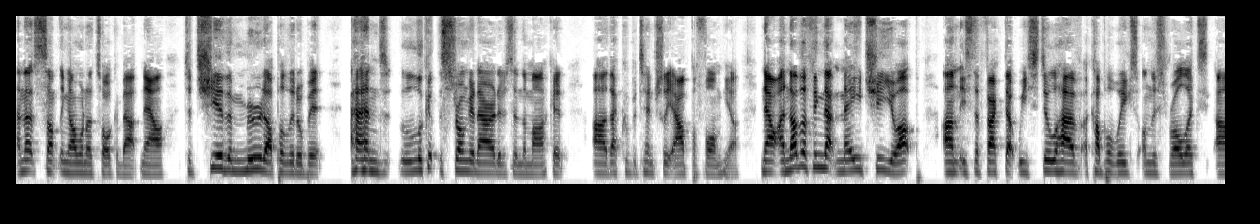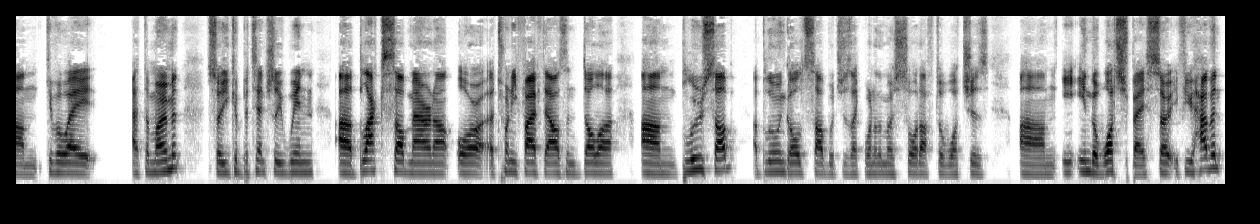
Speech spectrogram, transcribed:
and that's something I want to talk about now to cheer the mood up a little bit and look at the stronger narratives in the market uh, that could potentially outperform here. Now, another thing that may cheer you up um, is the fact that we still have a couple weeks on this Rolex um, giveaway at the moment. So you could potentially win a black Submariner or a $25,000 um, blue sub, a blue and gold sub, which is like one of the most sought after watches um, in the watch space. So if you haven't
